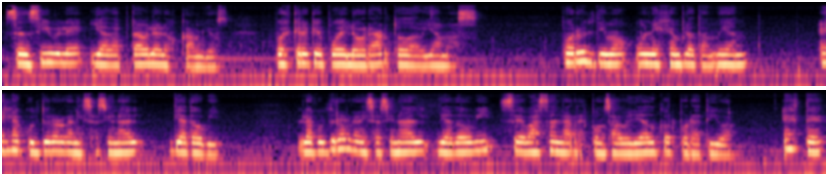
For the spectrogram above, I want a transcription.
sensible y adaptable a los cambios, pues cree que puede lograr todavía más. Por último, un ejemplo también es la cultura organizacional de Adobe. La cultura organizacional de Adobe se basa en la responsabilidad corporativa. Este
